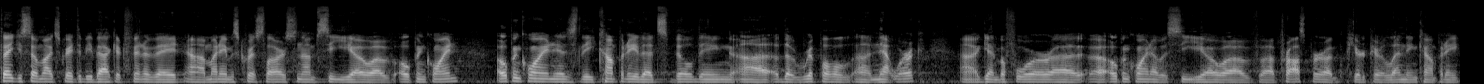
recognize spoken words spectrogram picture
Thank you so much. Great to be back at Finovate. Uh, my name is Chris Larsen. I'm CEO of OpenCoin. OpenCoin is the company that's building uh, the Ripple uh, network. Uh, again, before uh, uh, OpenCoin, I was CEO of Prosper, a peer-to-peer lending company,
